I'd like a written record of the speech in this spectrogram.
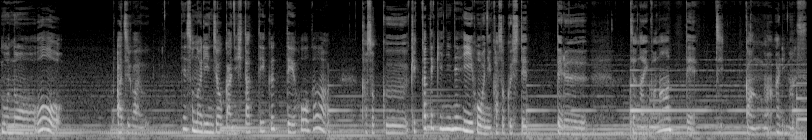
ものを味わう。でその臨場感に浸っていくっていう方が加速結果的にねいい方に加速してってるじゃないかなって実感があります。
